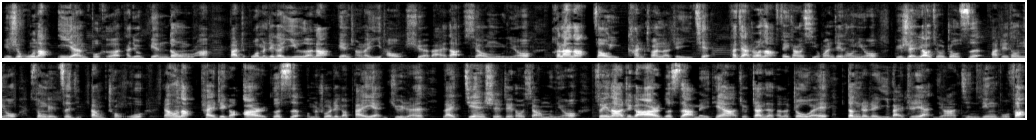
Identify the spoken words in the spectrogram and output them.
于是乎呢，一言不合他就变动物啊，把我们这个伊俄娜变成了一头雪白的小母牛。赫拉娜早已看穿了这一切，他假装呢非常喜欢这头牛，于是要求宙斯把这头牛送给自己当宠物，然后呢派这个阿尔戈斯，我们说这个白眼巨人来监视这头小母牛。所以呢，这个阿尔戈斯啊每天啊就站在他的周围，瞪着这一百只眼睛啊紧盯不放。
